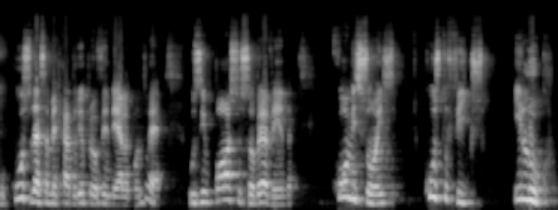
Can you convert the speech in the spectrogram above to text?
o custo dessa mercadoria para eu vender ela quanto é, os impostos sobre a venda, comissões, custo fixo e lucro.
